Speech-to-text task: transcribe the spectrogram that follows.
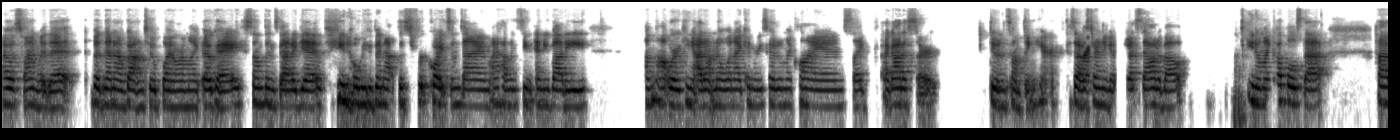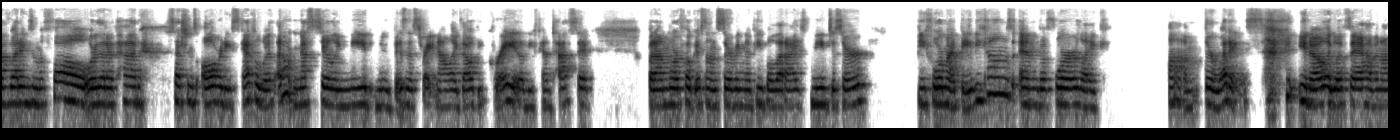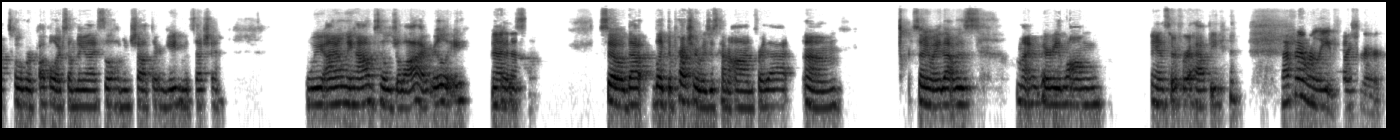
I was fine with it but then I've gotten to a point where I'm like, okay, something's got to give. You know, we've been at this for quite some time. I haven't seen anybody. I'm not working. I don't know when I can reschedule my clients. Like, I got to start doing something here because I was right. starting to get stressed out about, you know, my couples that have weddings in the fall or that I've had sessions already scheduled with. I don't necessarily need new business right now. Like, that would be great. That'd be fantastic. But I'm more focused on serving the people that I need to serve before my baby comes and before like um, their weddings. you know, like let's say I have an October couple or something and I still haven't shot their engagement session. We I only have till July really. Because, so that like the pressure was just kind of on for that. Um, so anyway, that was my very long answer for a happy. That's a relief for sure.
